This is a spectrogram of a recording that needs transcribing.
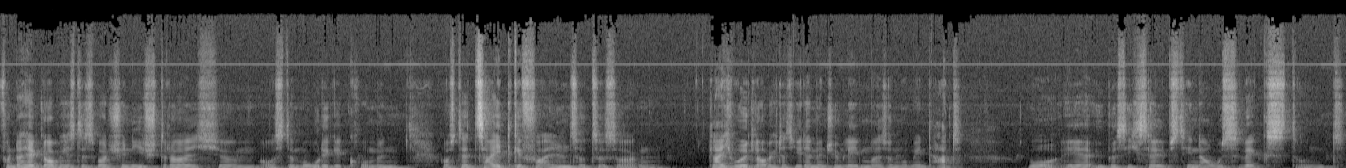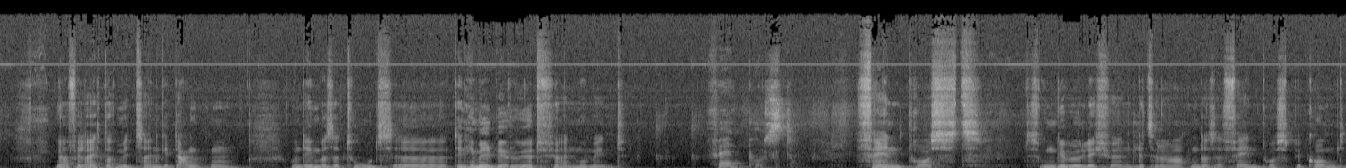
Von daher glaube ich, ist das Wort Geniestreich ähm, aus der Mode gekommen, aus der Zeit gefallen sozusagen. Gleichwohl glaube ich, dass jeder Mensch im Leben mal so einen Moment hat, wo er über sich selbst hinauswächst und ja, vielleicht auch mit seinen Gedanken und dem, was er tut, äh, den Himmel berührt für einen Moment. Fanpost. Fanpost. Das ist ungewöhnlich für einen Literaten, dass er Fanpost bekommt.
